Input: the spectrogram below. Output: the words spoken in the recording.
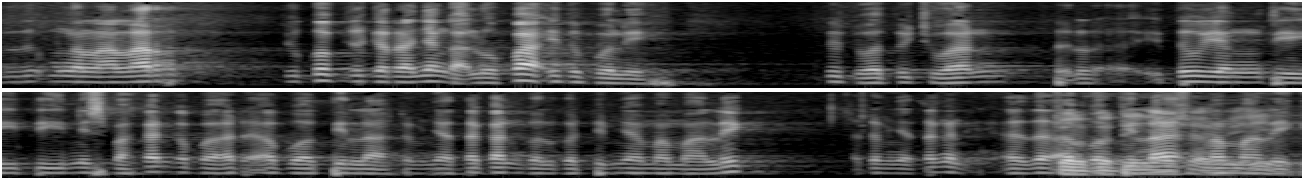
untuk mengelalar cukup sekiranya nggak lupa itu boleh. Itu dua tujuan itu yang di, dinisbahkan kepada Abu Abdillah dan menyatakan gol kedimnya Imam Malik ada menyatakan ada Abu Abdillah Imam Malik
